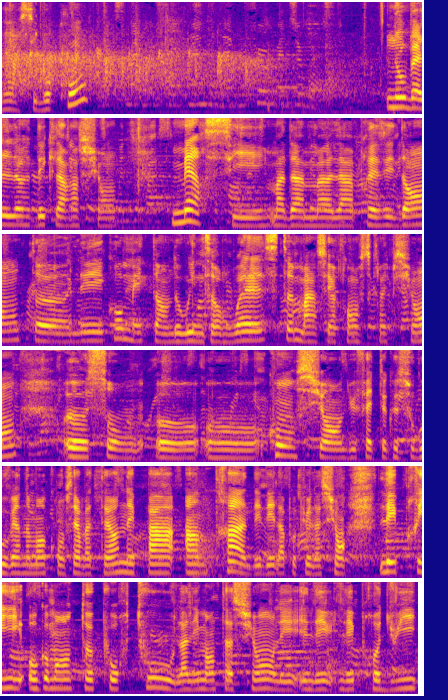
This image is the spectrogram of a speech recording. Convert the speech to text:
Merci beaucoup. Nouvelle déclaration. Merci, Madame la Présidente. Les commettants de Windsor-West, ma circonscription, euh, sont euh, euh, conscients du fait que ce gouvernement conservateur n'est pas en train d'aider la population. Les prix augmentent pour tout, l'alimentation, les, les, produits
